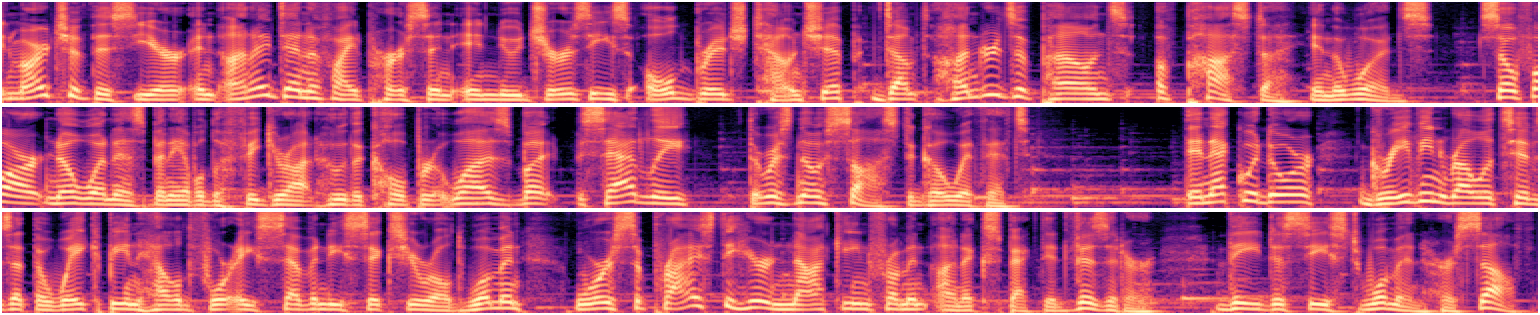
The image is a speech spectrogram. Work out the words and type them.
In March of this year, an unidentified person in New Jersey's Old Bridge Township dumped hundreds of pounds of pasta in the woods. So far, no one has been able to figure out who the culprit was, but sadly, there was no sauce to go with it. In Ecuador, grieving relatives at the wake being held for a 76 year old woman were surprised to hear knocking from an unexpected visitor, the deceased woman herself.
